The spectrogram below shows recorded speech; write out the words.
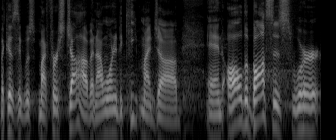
because it was my first job and I wanted to keep my job. And all the bosses were,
